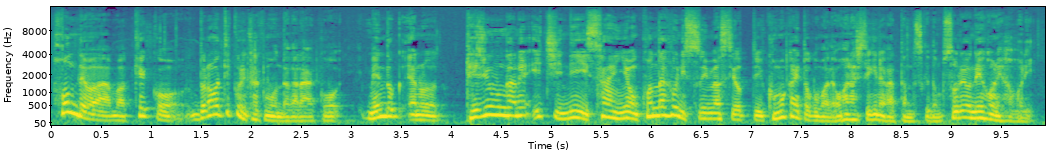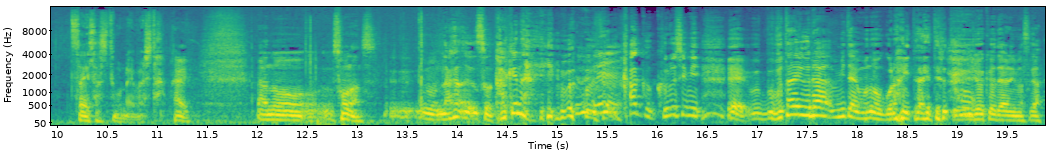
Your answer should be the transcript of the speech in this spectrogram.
本ではまあ結構ドラマティックに書くもんだから、こう、めんどく、あの、手順がね、1、2、3、4、こんな風に進みますよっていう細かいところまでお話できなかったんですけども、それを根掘り葉掘り伝えさせてもらいました。はい。あの、そうなんです。なかなか、そう、書けない、書く苦しみ、え舞台裏みたいなものをご覧いただいているという状況でありますが、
